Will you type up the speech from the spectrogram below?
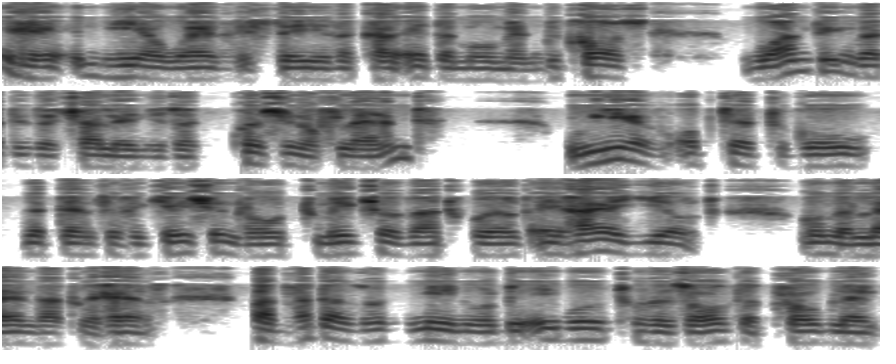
uh, near where they stay the, at the moment because one thing that is a challenge is a question of land. We have opted to go the densification road to make sure that we'll a higher yield on the land that we have. But that does not mean we'll be able to resolve the problem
